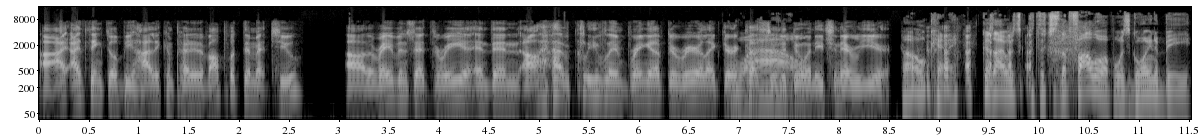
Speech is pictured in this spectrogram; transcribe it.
I, I, think they'll be highly competitive. I'll put them at two, uh, the Ravens at three, and then I'll have Cleveland bring it up the rear like they're wow. accustomed to doing each and every year. okay, because I was because the follow up was going to be:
